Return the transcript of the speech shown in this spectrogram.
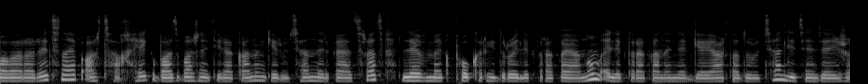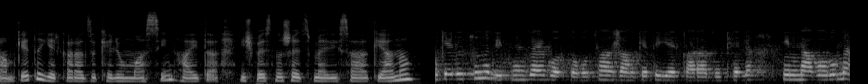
բավարարեց նաև Արցախ-Հեկ բազմաժնետիրական ընկերության ներկայացրած Լև 1 փոքր հիդրոէլեկտրակայանում էլեկտրական էներգիայի արտադրության լիցենզիայի ժամկետը երկարաձգելու մասին հայտը, ինչպես նշեց Մերի Սահակյանը, Ընկերությունը լիցենզիայի գործողության ժամկետը երկարաձգելը հիմնավորում է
